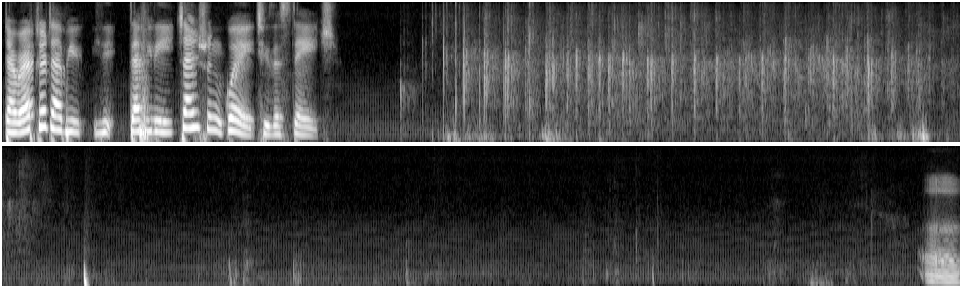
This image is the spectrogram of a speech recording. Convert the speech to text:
Director Deputy, Deputy Zhang Shungui, to the stage. uh,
